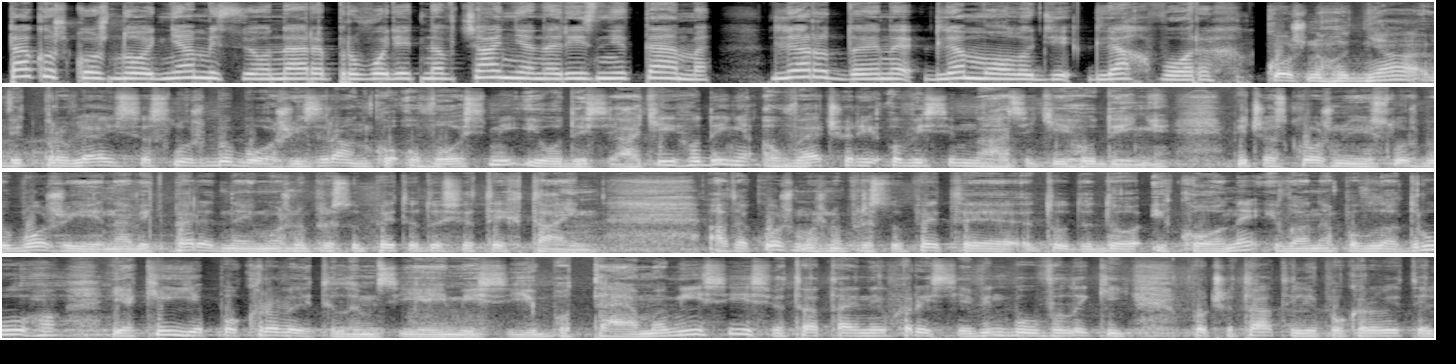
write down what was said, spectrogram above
Також кожного дня місіонери проводять навчання на різні теми для родини, для молоді, для хворих. Кожного дня відправляються служби Божі зранку о 8 і о 10 годині, а ввечері о 18 годині. Під час кожної служби Божої, навіть перед нею, можна приступити до святих тайн. А також можна приступити тут до ікони Івана Павла II, який є покровителем цієї місії. Бо тема місії свята Тайна Євхаристія. Він був великий почитатель і покровитель,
